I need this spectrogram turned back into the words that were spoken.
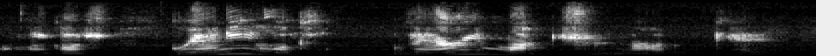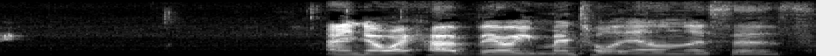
Oh my gosh. Granny looks very much not okay. I know I have very mental illnesses,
